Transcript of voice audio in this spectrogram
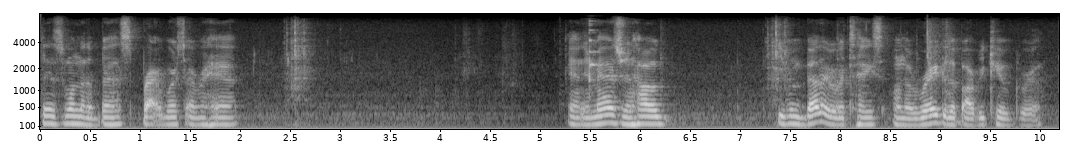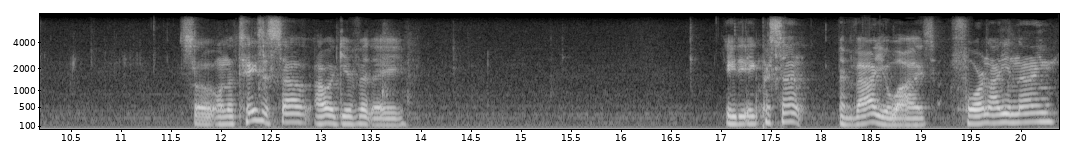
this is one of the best bratwurst I ever had. And imagine how even better it would taste on a regular barbecue grill. So on the taste itself, I would give it a 88% and value wise, $4.99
